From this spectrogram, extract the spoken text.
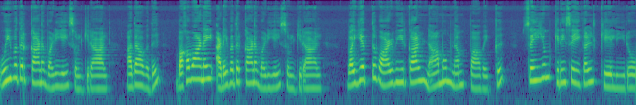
உய்வதற்கான வழியை சொல்கிறாள். அதாவது பகவானை அடைவதற்கான வழியை சொல்கிறாள். வையத்து வாழ்வீர்கள் நாமும் நம் பாவைக்கு செய்யும் கிரிசைகள் கேளீரோ?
